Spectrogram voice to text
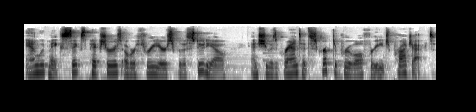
Anne would make six pictures over three years for the studio, and she was granted script approval for each project.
